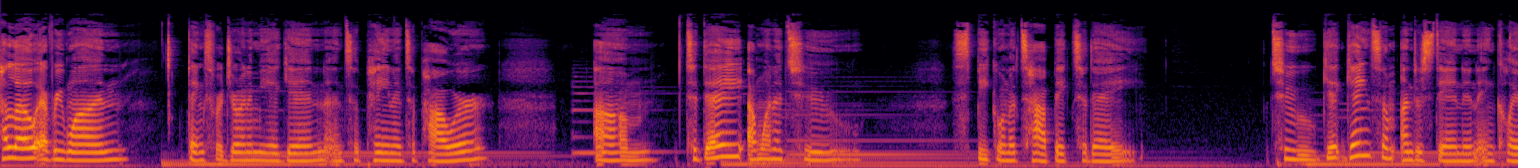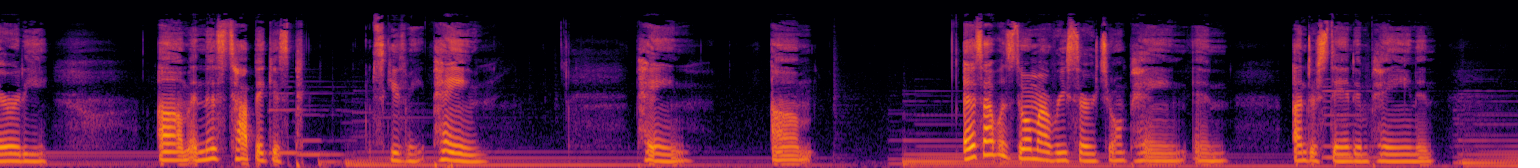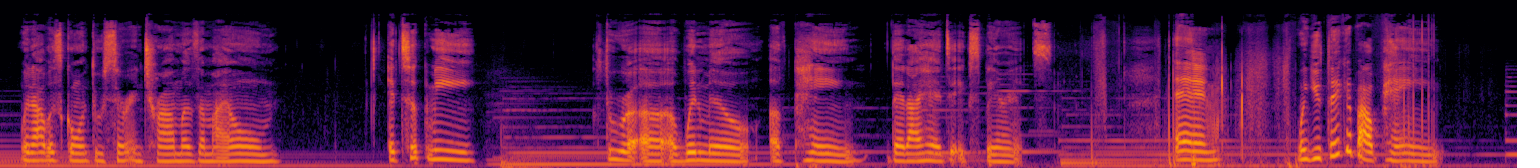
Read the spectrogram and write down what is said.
Hello, everyone. Thanks for joining me again into Pain into Power. Um, today, I wanted to speak on a topic today to get gain some understanding and clarity. Um, and this topic is, excuse me, pain. Pain. Um, as I was doing my research on pain and understanding pain and when I was going through certain traumas of my own, it took me through a, a windmill of pain that I had to experience. And when you think about pain,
